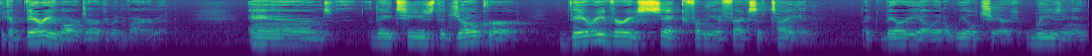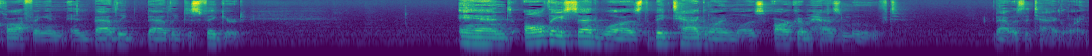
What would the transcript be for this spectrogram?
Like a very large Arkham environment and they teased the Joker very, very sick from the effects of Titan, like very ill in a wheelchair, wheezing and coughing and, and badly, badly disfigured. And all they said was the big tagline was Arkham has moved. That was the tagline.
